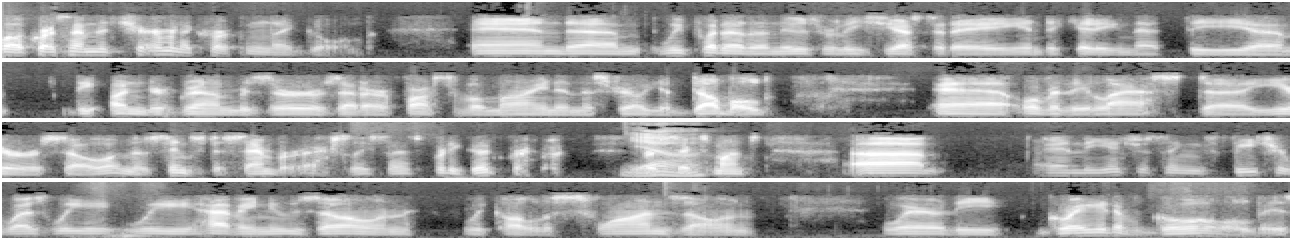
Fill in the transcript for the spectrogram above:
well, of course, I'm the chairman of Kirkland Lake Gold, and um, we put out a news release yesterday indicating that the uh, the underground reserves at our Fosterville mine in Australia doubled uh, over the last uh, year or so, and since December actually. So that's pretty good for, yeah. for six months. Um, and the interesting feature was we we have a new zone we call the Swan Zone, where the grade of gold is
